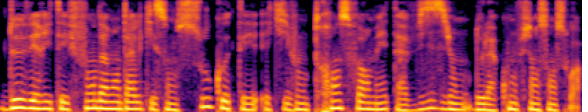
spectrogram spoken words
Deux vérités fondamentales qui sont sous-cotées et qui vont transformer ta vision de la confiance en soi.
